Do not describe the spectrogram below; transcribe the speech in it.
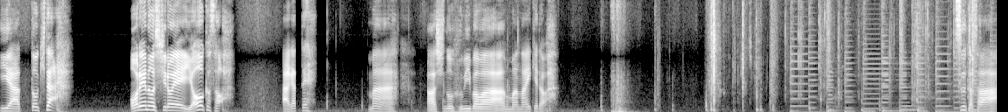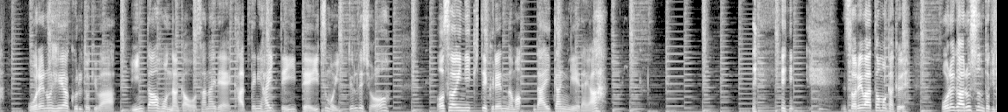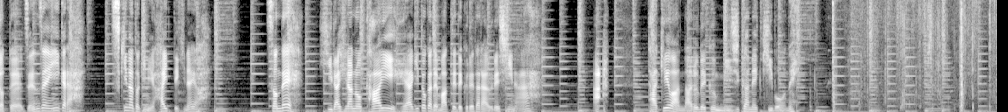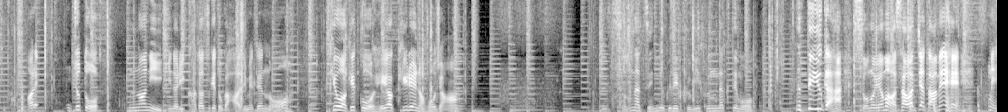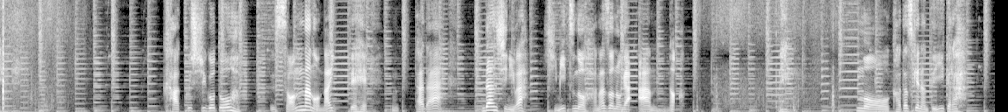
やっと来た。俺の城へようこそ。上がって。まあ足の踏み場はあんまないけど。つうかさ俺の部屋来るときはインターホンなんか押さないで勝手に入っていいっていつも言ってるでしょ？遅いに来てくれんのも大歓迎だよ。それはともかく俺が留守の時だって全然いいから好きな時に入ってきなよ。そんでひらひらの可愛い部屋着とかで待っててくれたら嬉しいな。あ丈はなるべく短め希望ね。あれちょっと何いきなり片付けとか始めてんの？今日は結構部屋綺麗な方じゃん？そんな全力で首踏んなくても。っていうかその山は触っちゃダメ。隠し事そんなのないって。ただ男子には秘密の花園があんの。もう片付けなんていいから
